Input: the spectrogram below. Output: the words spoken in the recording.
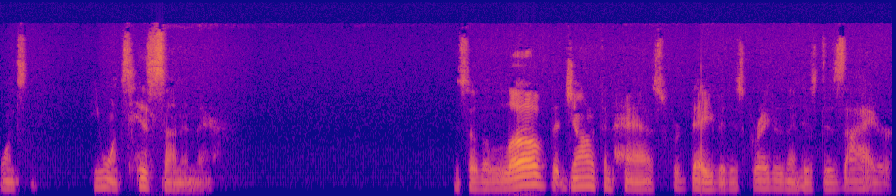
wants he wants his son in there. And so the love that Jonathan has for David is greater than his desire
